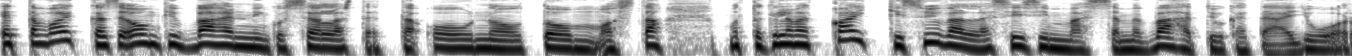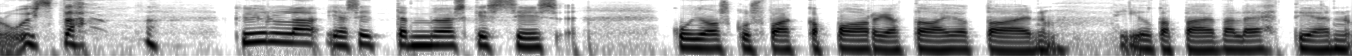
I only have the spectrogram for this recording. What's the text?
että vaikka se onkin vähän niin kuin sellaista, että oh no, tommosta, mutta kyllä me kaikki syvällä sisimmässämme vähän tykätään juoruista. Kyllä, ja sitten myöskin siis, kun joskus vaikka parjataan jotain iltapäivälehtien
